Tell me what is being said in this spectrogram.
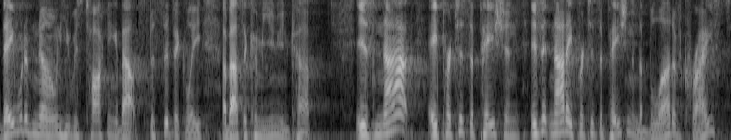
they would have known he was talking about specifically about the communion cup, is not a participation, is it not a participation in the blood of Christ?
